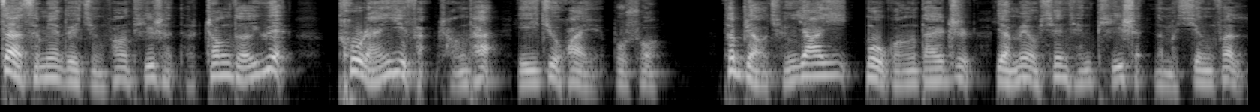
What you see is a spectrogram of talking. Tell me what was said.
再次面对警方提审的张德月突然一反常态，一句话也不说。他表情压抑，目光呆滞，也没有先前提审那么兴奋了。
